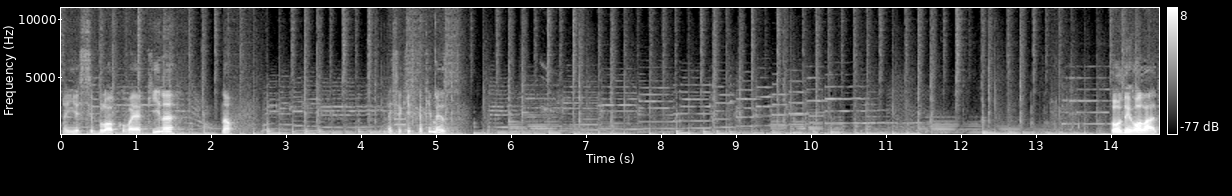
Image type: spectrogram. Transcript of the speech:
Aí esse bloco vai aqui, né? Não. Esse aqui fica aqui mesmo. Todo enrolado.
